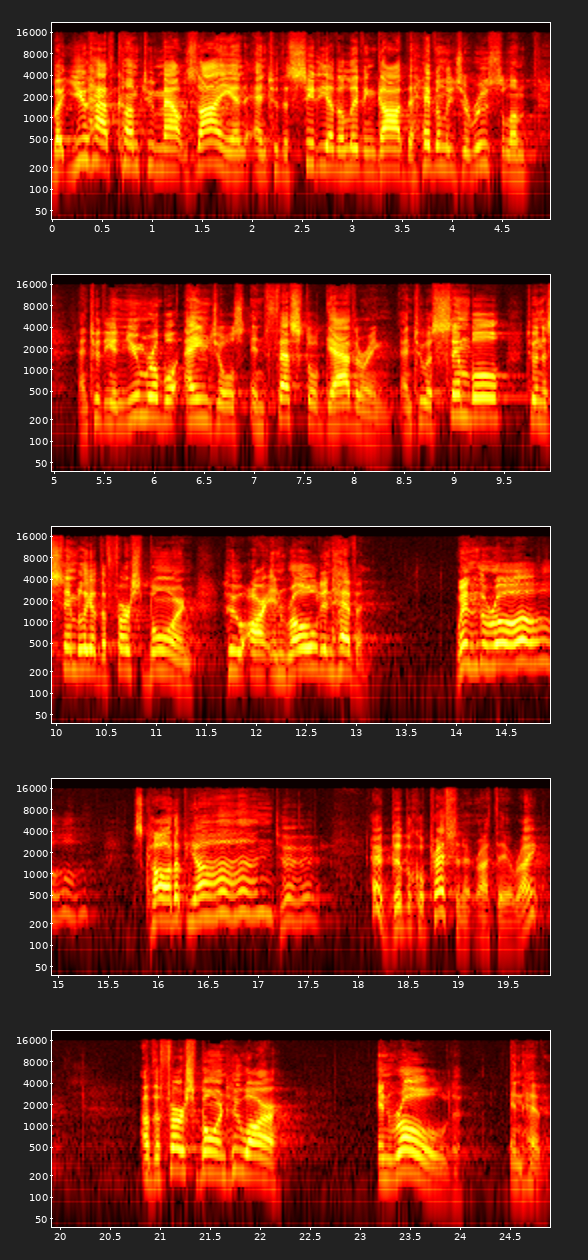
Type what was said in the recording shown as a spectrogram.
But you have come to Mount Zion and to the city of the living God, the heavenly Jerusalem, and to the innumerable angels in festal gathering, and to assemble to an assembly of the firstborn who are enrolled in heaven. When the roll is called up yonder. Hey, biblical precedent right there, right? Of the firstborn who are enrolled in heaven.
